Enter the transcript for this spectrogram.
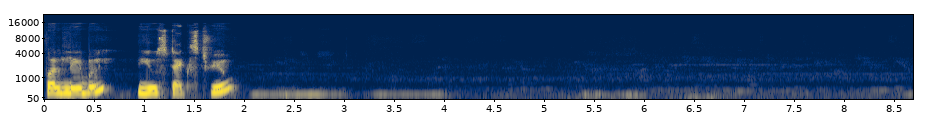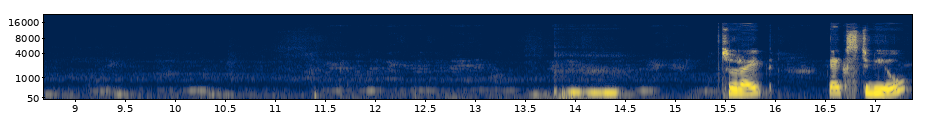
For label we use text view. So write text view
